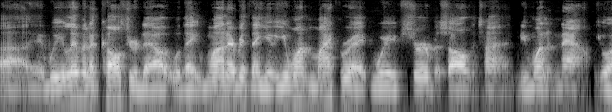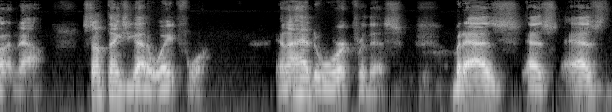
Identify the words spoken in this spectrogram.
uh, we live in a culture now where they want everything. You, you want microwave service all the time. You want it now. You want it now. Some things you got to wait for, and I had to work for this. But as as as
